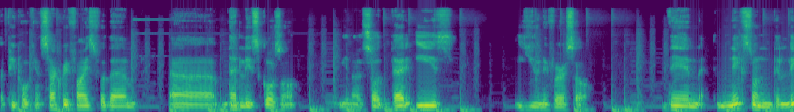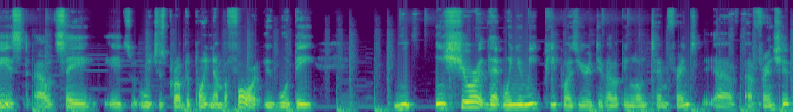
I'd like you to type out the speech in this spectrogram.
uh, people who can sacrifice for them uh, that list goes on you know so that is universal. Then next on the list i would say it's which is probably point number four it would be ensure that when you meet people as you're developing long-term friends uh, a friendship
